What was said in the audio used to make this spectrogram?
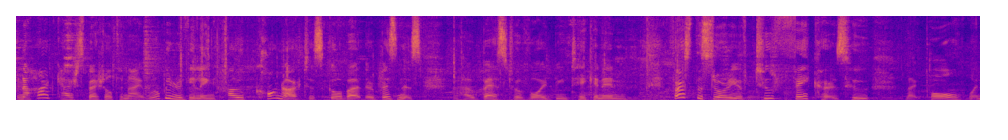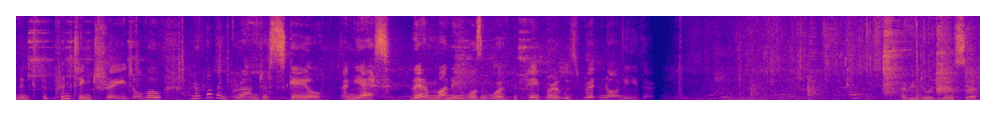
In a hard cash special tonight, we'll be revealing how con artists go about their business and how best to avoid being taken in. First, the story of two fakers who, like Paul, went into the printing trade, although on a rather grander scale. And yes, their money wasn't worth the paper it was written on either. Have you enjoyed sir?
